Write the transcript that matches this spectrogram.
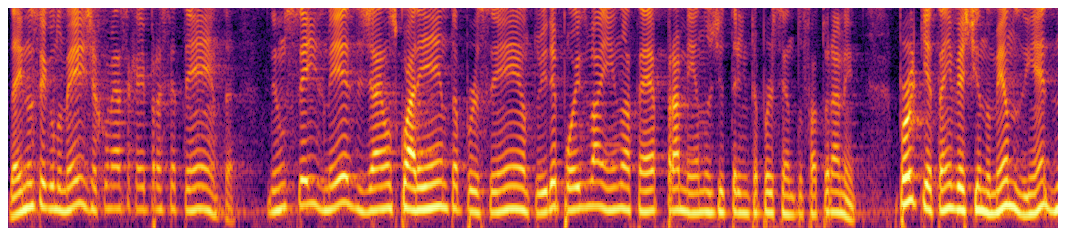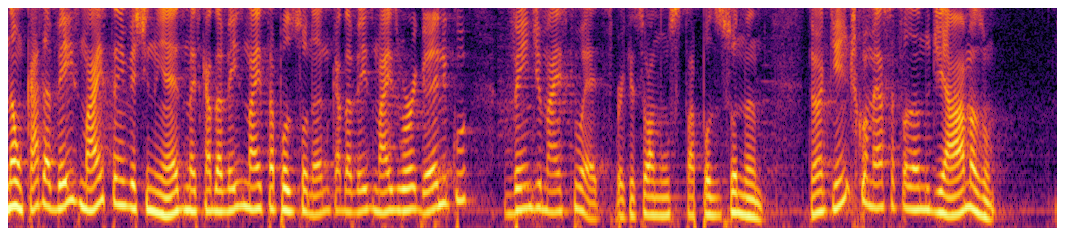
Daí no segundo mês já começa a cair para 70. Em uns seis meses já é uns 40% e depois vai indo até para menos de 30% do faturamento. Por quê? Está investindo menos em ads? Não, cada vez mais está investindo em ads, mas cada vez mais está posicionando, cada vez mais o orgânico vende mais que o ads, porque seu anúncio está posicionando. Então aqui a gente começa falando de Amazon,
